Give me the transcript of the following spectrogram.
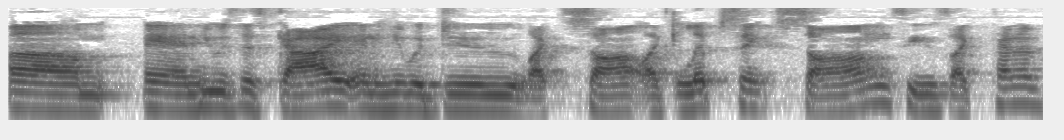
um, and he was this guy, and he would do like song, like lip sync songs. He was like kind of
